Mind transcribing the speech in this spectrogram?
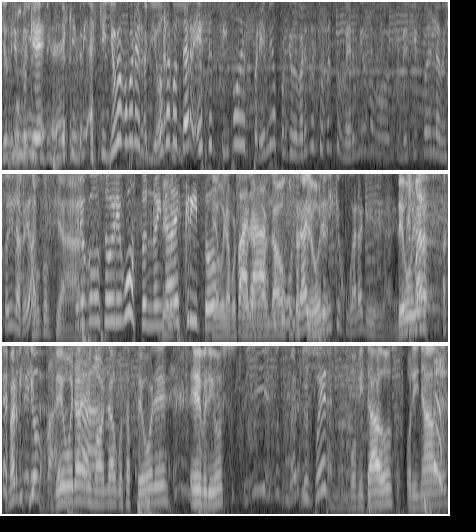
yo siento que es, que es que yo me pongo nerviosa con dar este tipo de premios porque me parece súper soberbio como decir cuál es la mejor y la peor. Estamos confiados. Pero como sobre gustos no hay nada escrito Débora, por favor, para... hemos hablado cosas peores. Tenéis que jugar a que a Débora- sumar, a sumar visitas. Débora, hemos hablado cosas peores, ebrios, Sí, esto es sumar ¿Me visitas. vomitados, orinados.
